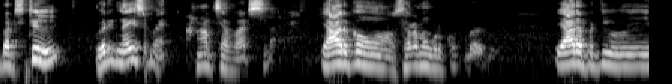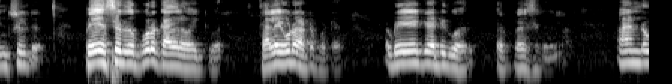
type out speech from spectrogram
But still very nice man hearts of ஹார்ட்ஸில் யாருக்கும் சிரமம் கொடுக்கக்கூடாது. யாரை பற்றி இன்சல்ட்டு பேசுகிறத பூரா காதில் வாங்கிக்குவார். தலையோடு ஆட்டப்பட்டார். அப்படியே கேட்டுக்குவார். பேசுகிறதில்ல அண்டு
